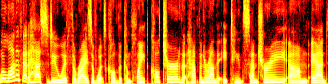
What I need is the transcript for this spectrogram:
Well, a lot of that has to do with the rise of what's called the complaint culture that happened around the 18th century. Um, and,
